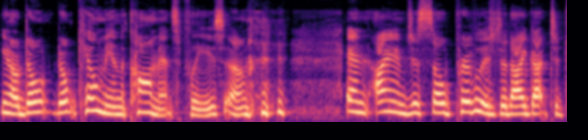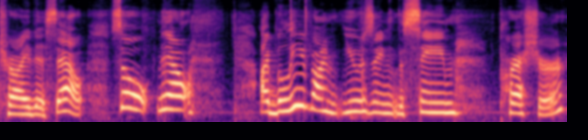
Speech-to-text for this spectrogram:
you know, don't, don't kill me in the comments, please. Um, and I am just so privileged that I got to try this out. So now, I believe I'm using the same pressure.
